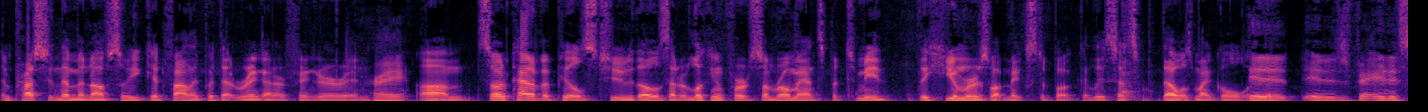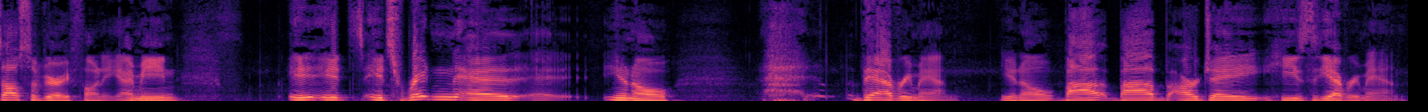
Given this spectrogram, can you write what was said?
impressing them enough so he could finally put that ring on her finger. And Right. um, so it kind of appeals to those that are looking for some romance. But to me, the humor is what makes the book. At least that's that was my goal. With it. it, it is very, it's also very funny i mean it, it's it's written as you know the everyman you know bob bob rj he's the everyman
